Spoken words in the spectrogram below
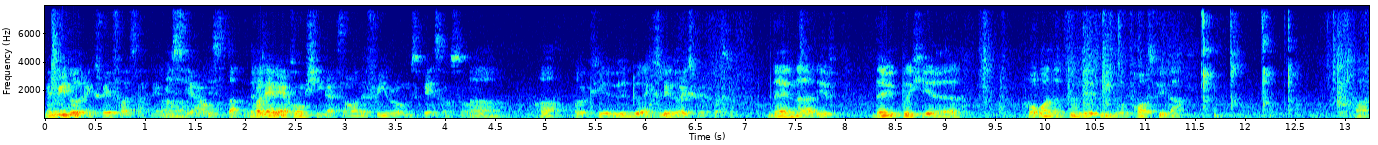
maybe do the X-ray first, uh, then we Ah, see how. it's stuck Because there. anyway, at home she gets all the free roam space also. Ah, huh? Okay, we'll do We X-ray do first. X-ray first. Then uh, if then we put here for one or two days we will force feed lah. Uh,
